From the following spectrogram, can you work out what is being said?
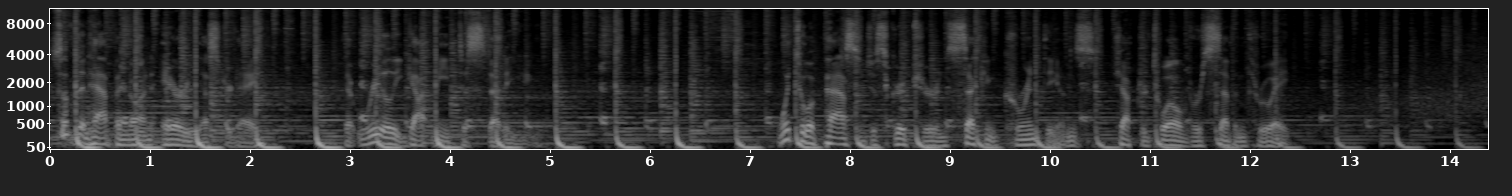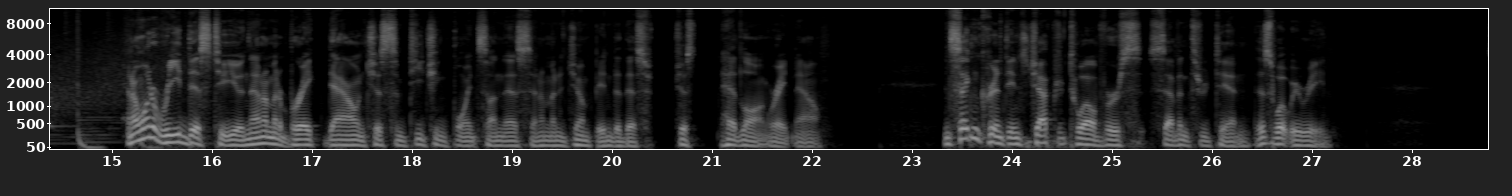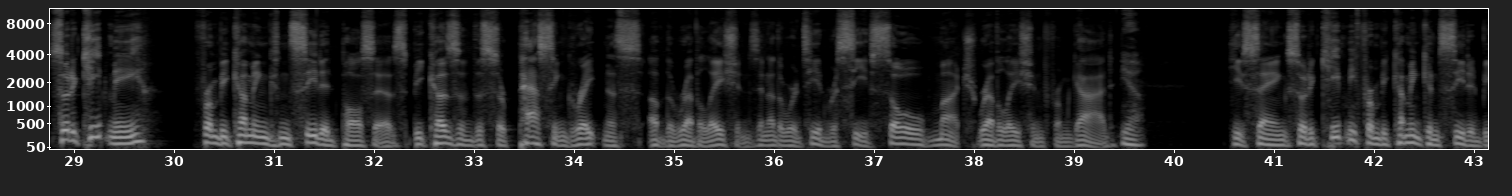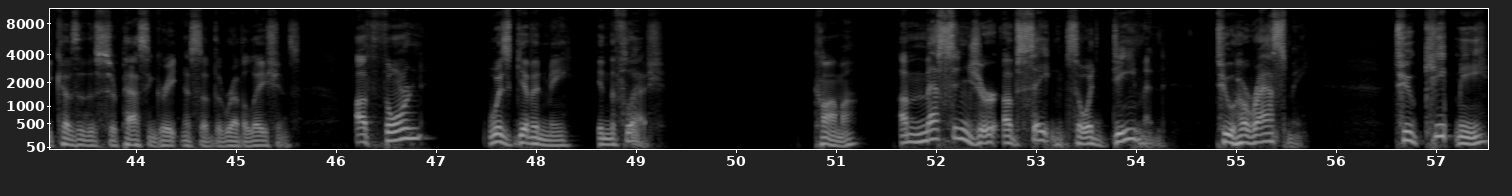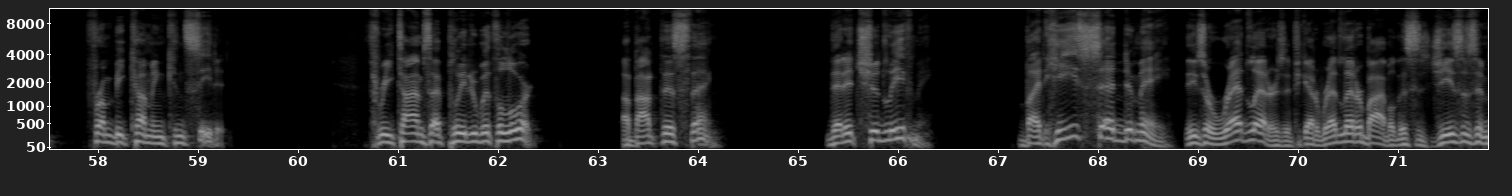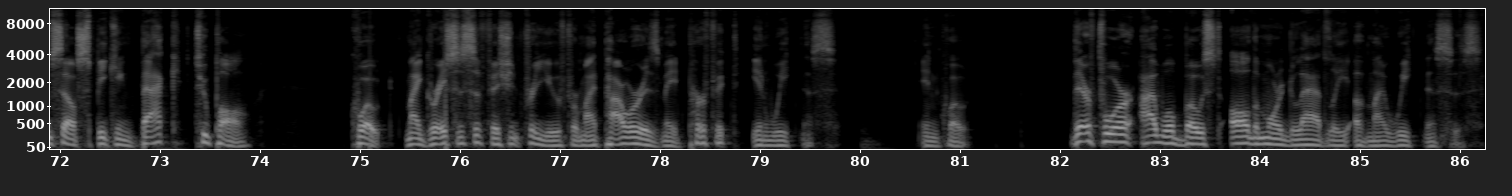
Something happened on air yesterday that really got me to studying. Went to a passage of scripture in 2 Corinthians chapter 12 verse 7 through 8. And I want to read this to you and then I'm going to break down just some teaching points on this and I'm going to jump into this just headlong right now. In 2 Corinthians chapter 12 verse 7 through 10, this is what we read. So to keep me from becoming conceited, Paul says, because of the surpassing greatness of the revelations. In other words, he had received so much revelation from God. Yeah. He's saying, So to keep me from becoming conceited because of the surpassing greatness of the revelations, a thorn was given me in the flesh, comma, a messenger of Satan, so a demon, to harass me, to keep me from becoming conceited. Three times I pleaded with the Lord about this thing, that it should leave me. But he said to me, these are red letters. If you got a red letter Bible, this is Jesus himself speaking back to Paul. Quote, My grace is sufficient for you, for my power is made perfect in weakness. End quote. Therefore, I will boast all the more gladly of my weaknesses,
